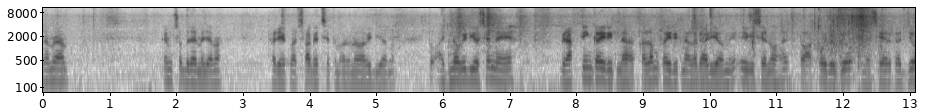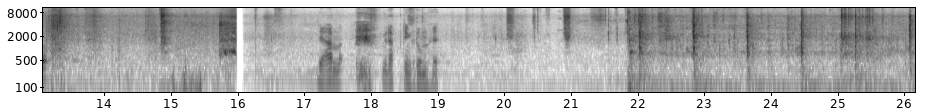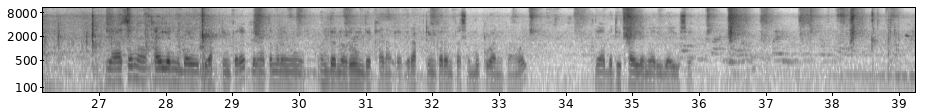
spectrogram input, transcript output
રામ રામ. કેમ છો બધા મજામાં? ફરી એકવાર સ્વાગત છે તમારું નવા વિડીયોમાં. તો આજનો વીડિયો છે ને ગ્રાફ્ટિંગ કઈ રીતના, કલમ કઈ રીતના લગાડીએ અમે એ વિશેનો હોય તો આખો જોજો અને શેર કરજો. જે આ ગ્રાફ્ટિંગ રૂમ છે. આ છે ને થાઈલેન્ડની બાયું ગ્રાફ્ટિંગ કરે પહેલાં તમને હું અંદરનો રૂમ દેખાડા કે ગ્રાફ્ટિંગ કરે ને પાછું મૂકવાનું કામ હોય. જે આ બધી થાઈલેન્ડવાળી બાયું છે.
